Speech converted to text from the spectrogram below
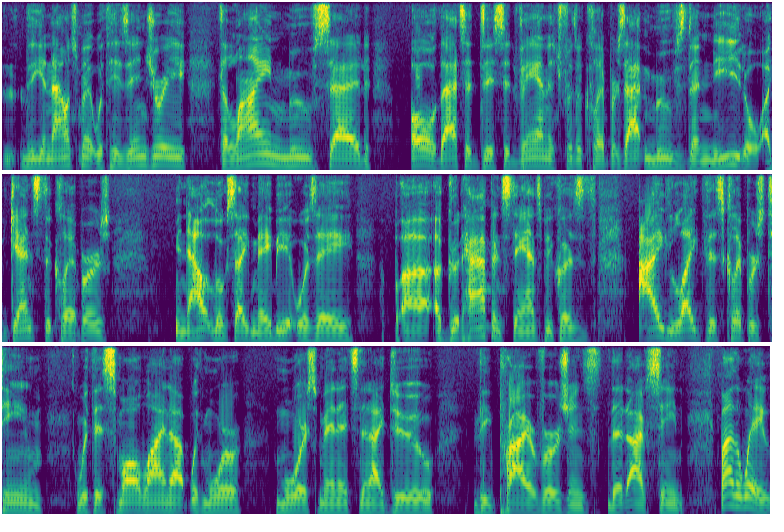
the announcement with his injury, the line move said, "Oh, that's a disadvantage for the Clippers. That moves the needle against the Clippers." And now it looks like maybe it was a uh, a good happenstance because I like this Clippers team with this small lineup with more Morris minutes than I do the prior versions that I've seen. By the way,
